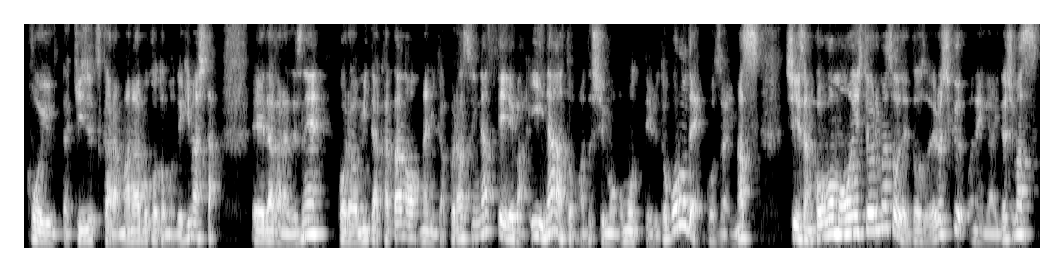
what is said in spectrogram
こういった記述から学ぶこともできました。えー、だからですね、これを見た方の何かプラスになっていればいいなと私も思っているところでございます。C さん今後も応援しておりますので、どうぞよろしくお願いいたします。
